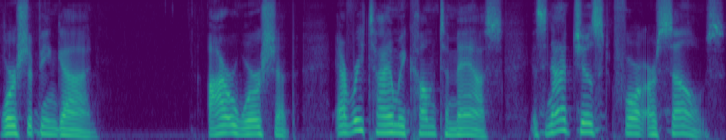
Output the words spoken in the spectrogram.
worshiping God. Our worship, every time we come to Mass, is not just for ourselves.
